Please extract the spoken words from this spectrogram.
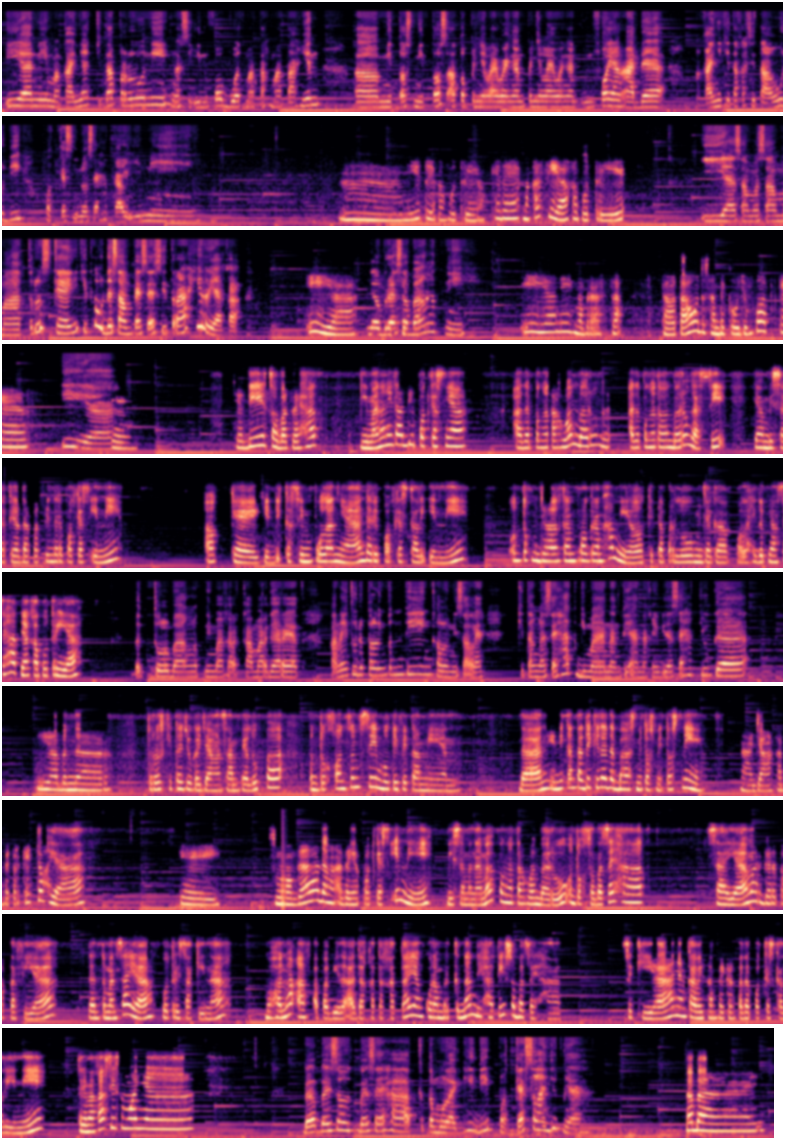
Iya nih, makanya kita perlu nih ngasih info buat matah-matahin uh, mitos-mitos atau penyelewengan-penyelewengan info yang ada. Makanya kita kasih tahu di podcast Indo Sehat kali ini. Hmm, gitu ya Kak Putri. Oke deh, makasih ya Kak Putri. Iya, sama-sama. Terus kayaknya kita udah sampai sesi terakhir ya, Kak? Iya. Nggak berasa iya. banget nih. Iya nih, nggak berasa. Tahu-tahu udah sampai ke ujung podcast. Iya. Oke. Jadi, Sobat Sehat, gimana nih tadi podcastnya? Ada pengetahuan baru nggak? Ada pengetahuan baru nggak sih yang bisa kita dapetin dari podcast ini? Oke, jadi kesimpulannya dari podcast kali ini, untuk menjalankan program hamil, kita perlu menjaga pola hidup yang sehat ya Kak Putri ya. Betul banget nih Mbak Kak Margaret, karena itu udah paling penting. Kalau misalnya kita nggak sehat, gimana nanti anaknya bisa sehat juga. Iya benar. Terus kita juga jangan sampai lupa untuk konsumsi multivitamin. Dan ini kan tadi kita udah bahas mitos-mitos nih. Nah, jangan sampai terkecoh ya. Oke, okay. Semoga dengan adanya podcast ini bisa menambah pengetahuan baru untuk sobat sehat. Saya Margaret Octavia dan teman saya Putri Sakina. Mohon maaf apabila ada kata-kata yang kurang berkenan di hati sobat sehat. Sekian yang kami sampaikan pada podcast kali ini. Terima kasih semuanya. Bye-bye sobat sehat. Ketemu lagi di podcast selanjutnya. Bye-bye.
